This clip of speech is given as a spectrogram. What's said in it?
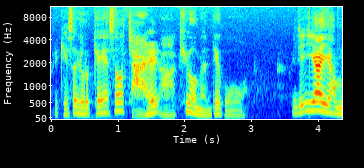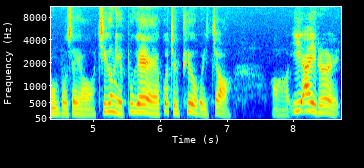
그렇게 해서 이렇게 해서 잘 아, 키우면 되고 이제 이 아이 한번 보세요. 지금 예쁘게 꽃을 피우고 있죠. 어, 이 아이를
